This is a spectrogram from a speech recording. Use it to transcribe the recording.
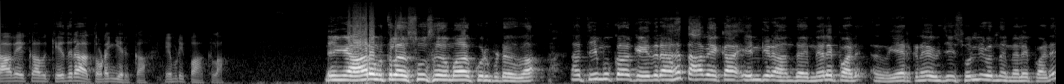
தாவேக்காவுக்கு எதிராக தொடங்கியிருக்கா? எப்படி பார்க்கலாம்? நீங்கள் ஆரம்பத்தில் சூசகமாக குறிப்பிட்டது தான் திமுகவுக்கு எதிராக தாவேகா என்கிற அந்த நிலைப்பாடு ஏற்கனவே விஜய் சொல்லி வந்த நிலைப்பாடு.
